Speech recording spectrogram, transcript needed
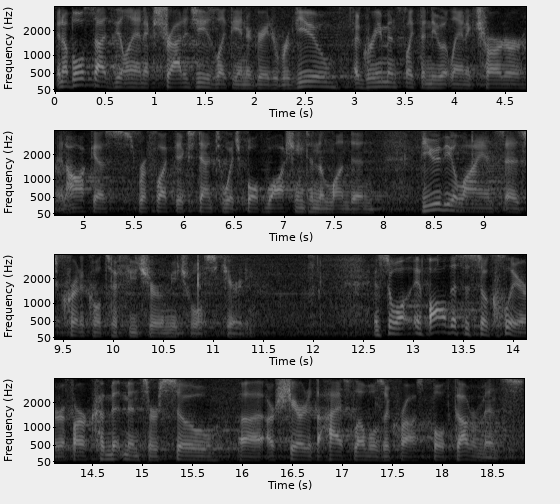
And on both sides of the Atlantic, strategies like the Integrated Review, agreements like the New Atlantic Charter and AUKUS reflect the extent to which both Washington and London view the alliance as critical to future mutual security. And so if all this is so clear, if our commitments are so uh, are shared at the highest levels across both governments,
